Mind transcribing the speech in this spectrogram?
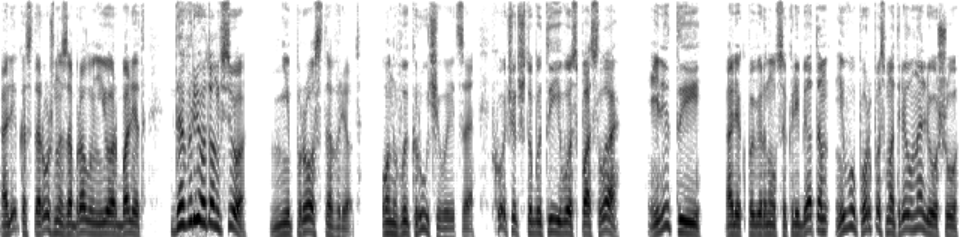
Олег осторожно забрал у нее арбалет. «Да врет он все!» «Не просто врет. Он выкручивается. Хочет, чтобы ты его спасла. Или ты Олег повернулся к ребятам и в упор посмотрел на Лешу.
